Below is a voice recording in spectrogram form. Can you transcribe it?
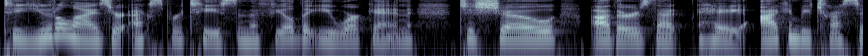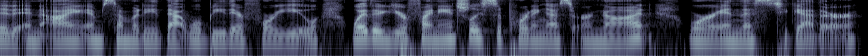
to utilize your expertise in the field that you work in to show others that, hey, I can be trusted and I am somebody that will be there for you. Whether you're financially supporting us or not, we're in this together.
